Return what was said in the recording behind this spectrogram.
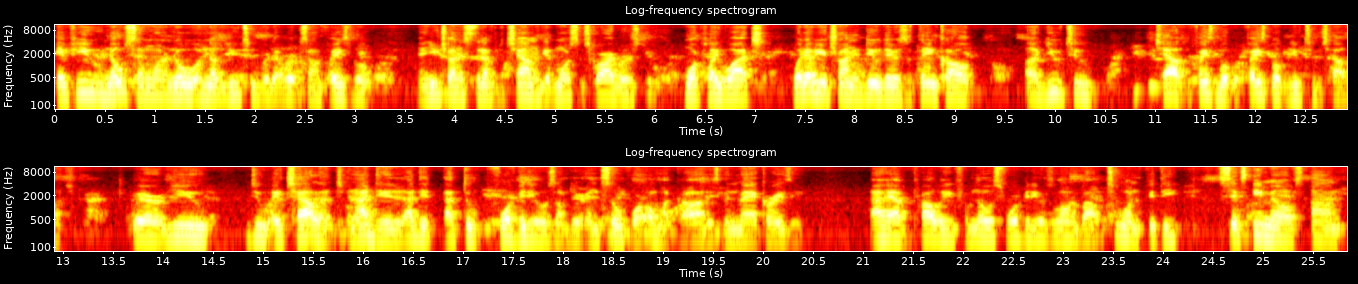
if you know someone or know another YouTuber that works on Facebook and you're trying to set up your channel and get more subscribers, more play watch, whatever you're trying to do, there's a thing called uh, YouTube challenge, Facebook Facebook YouTube challenge, where you do a challenge, and I did it. I did. I threw four videos up there, and so far, oh my god, it's been mad crazy. I have probably from those four videos alone about 256 emails um,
